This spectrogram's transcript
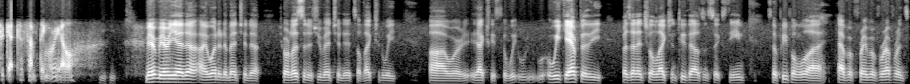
to get to something real. Mm-hmm. Mar- Mariana, I wanted to mention uh, to our listeners, you mentioned it's election week, uh, or actually it's the week, week after the presidential election 2016. So people uh, have a frame of reference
